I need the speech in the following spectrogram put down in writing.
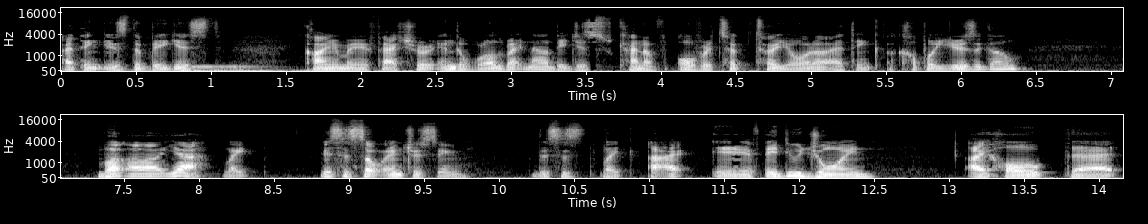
I think is the biggest car manufacturer in the world right now. They just kind of overtook Toyota, I think, a couple years ago. But uh, yeah, like this is so interesting. This is like I if they do join, I hope that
